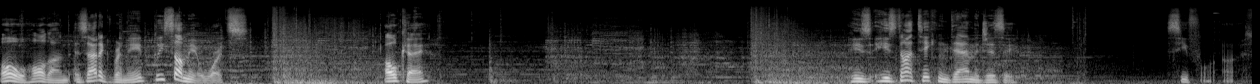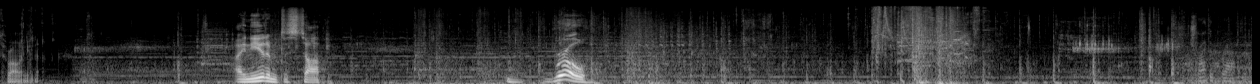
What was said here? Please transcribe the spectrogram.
Oh, hold on. Is that a grenade? Please tell me it works. Okay. He's he's not taking damage, is he? C4 uh, throwing it. I need him to stop. Bro, Try the grappling.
